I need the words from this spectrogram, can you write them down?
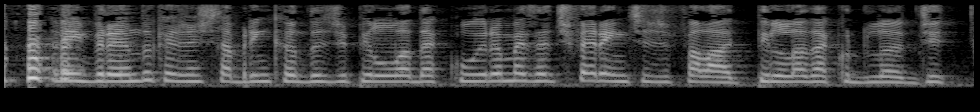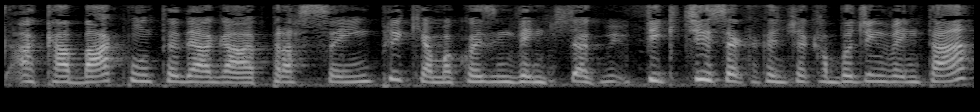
Lembrando que a gente está brincando de pílula da cura, mas é diferente de falar pílula da cura de acabar com o TDAH para sempre, que é uma coisa fictícia que a gente acabou de inventar,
